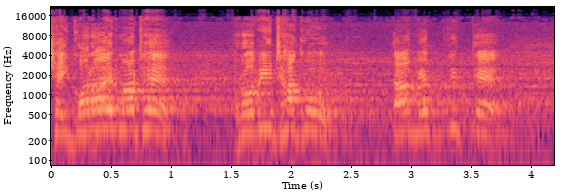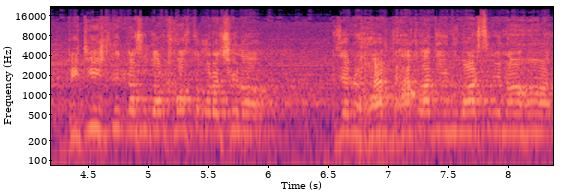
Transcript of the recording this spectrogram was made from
সেই গড়াইয়ের মাঠে রবি ঠাকুর তার নেতৃত্বে ব্রিটিশদের কাছে দরখাস্ত করেছিল যেন হ্যাঁ ঢাকাতে ইউনিভার্সিটি না হয়,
